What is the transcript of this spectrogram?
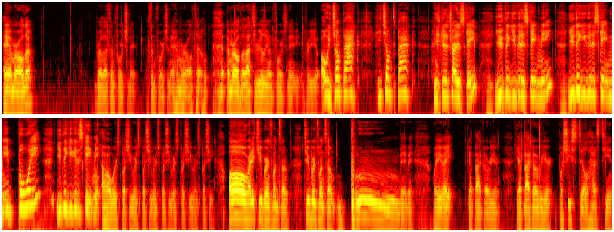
Hey, Emeraldo. Bro, that's unfortunate. That's unfortunate, Emeraldo. Emeraldo, that's really unfortunate for you. Oh, he jumped back. He jumped back. He's gonna try to escape? You think you could escape me? You think you could escape me, boy? You think you could escape me? Oh, where's Bushy? Where's Bushy? Where's Bushy? Where's Bushy? Where's Bushy? Oh, ready? Two birds, one stone. Two birds, one stone. Boom, baby. Wait, wait. Get back over here. Get back over here. Bushy still has tea.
